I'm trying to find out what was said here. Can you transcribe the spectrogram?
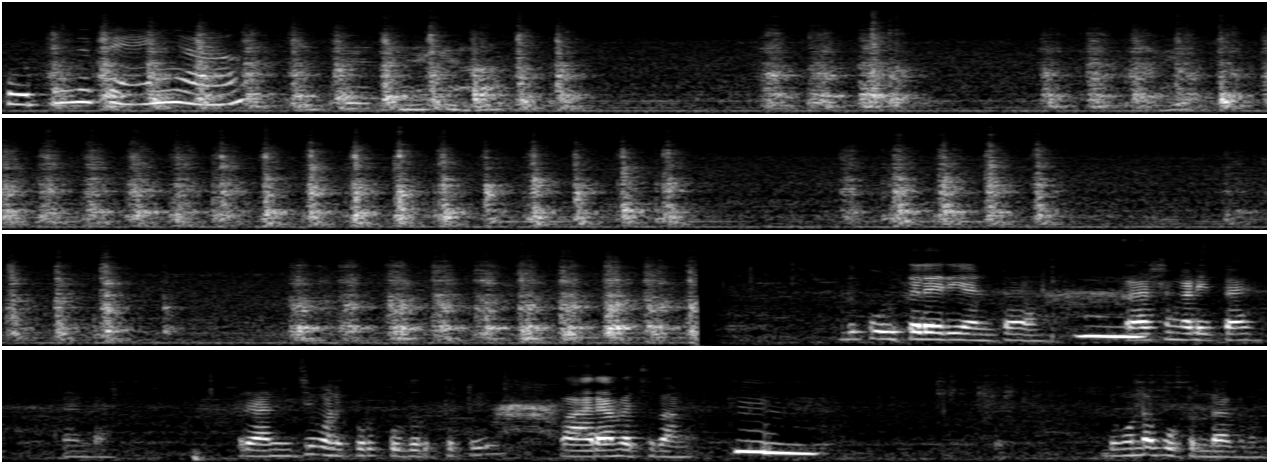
പുട്ടിന് തേങ്ങ ഇത് പുഴുക്കലരിയാണ് കേട്ടോ റേഷൻ കടിയത്തെ വേണ്ട. ഒരു അഞ്ച് മണിക്കൂർ കുതിർത്തിട്ട് വാരാൻ വെച്ചതാണ്. ഇതുകൊണ്ടാണ് പുട്ടുണ്ടാക്കണം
